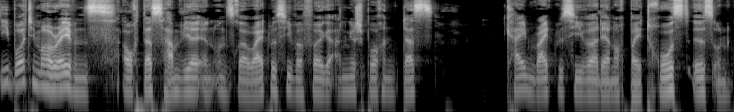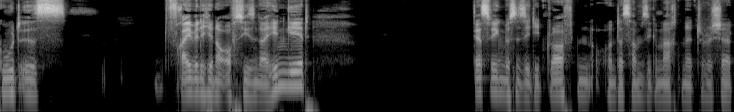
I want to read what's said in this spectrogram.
Die Baltimore Ravens, auch das haben wir in unserer Wide Receiver Folge angesprochen, dass kein Wide Receiver, der noch bei Trost ist und gut ist, freiwillig in der Offseason dahin geht. Deswegen müssen sie die draften und das haben sie gemacht mit Richard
